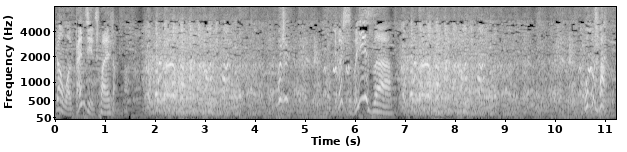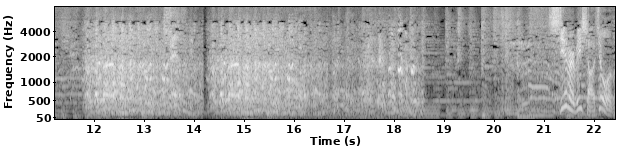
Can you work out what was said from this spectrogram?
让我赶紧穿上啊。不是，你们什么意思啊？我不穿，熏死你们！媳妇儿比小舅子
